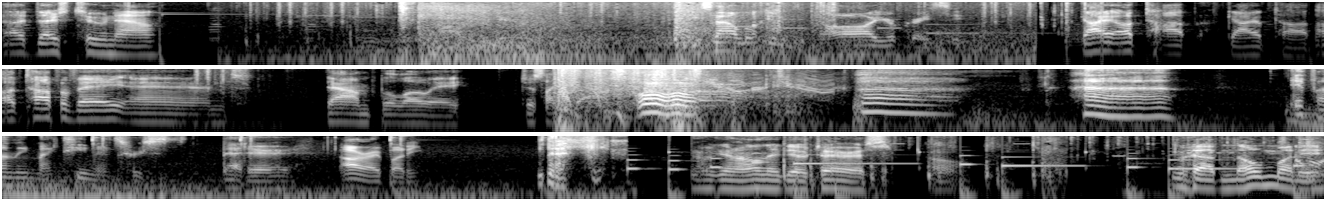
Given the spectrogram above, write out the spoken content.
Uh, there's two now. He's not looking. Oh, you're crazy. Guy up top. Guy up top. Up top of A and down below A. Just like that. Oh! Ah, if only my teammates were better. Alright, buddy. We can only do terrorists. Oh. We have no money.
